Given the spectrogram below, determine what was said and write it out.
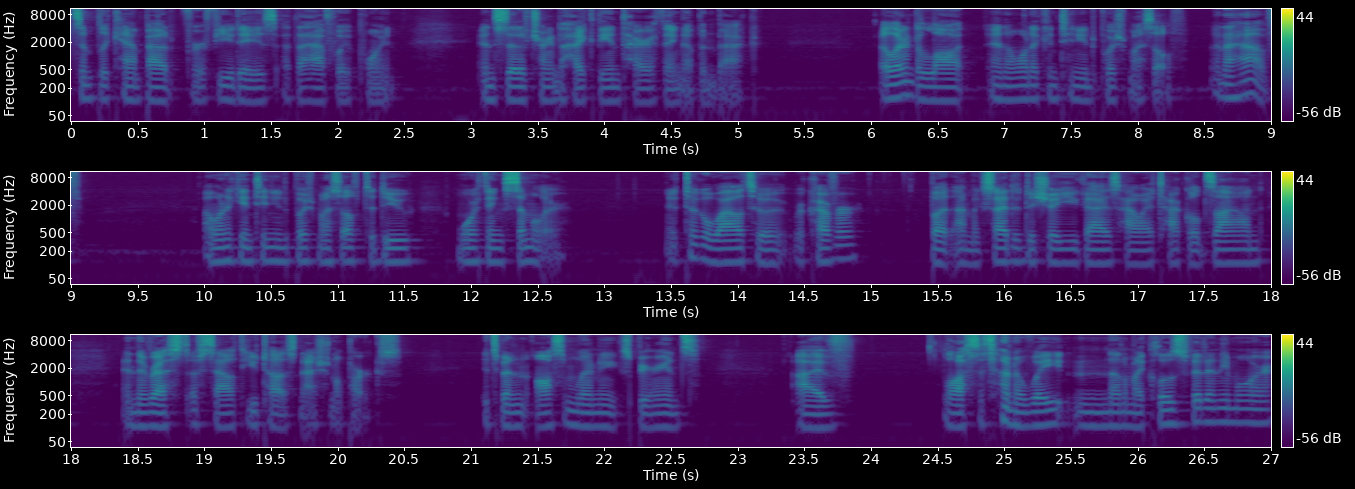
simply camp out for a few days at the halfway point instead of trying to hike the entire thing up and back. I learned a lot and I want to continue to push myself, and I have. I want to continue to push myself to do more things similar. It took a while to recover, but I'm excited to show you guys how I tackled Zion and the rest of South Utah's national parks. It's been an awesome learning experience. I've lost a ton of weight and none of my clothes fit anymore.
